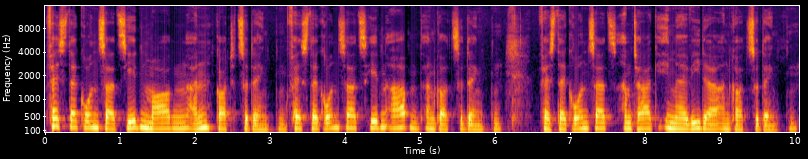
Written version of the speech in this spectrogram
Fester Grundsatz, jeden Morgen an Gott zu denken. Fester Grundsatz, jeden Abend an Gott zu denken. Fester Grundsatz, am Tag immer wieder an Gott zu denken.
